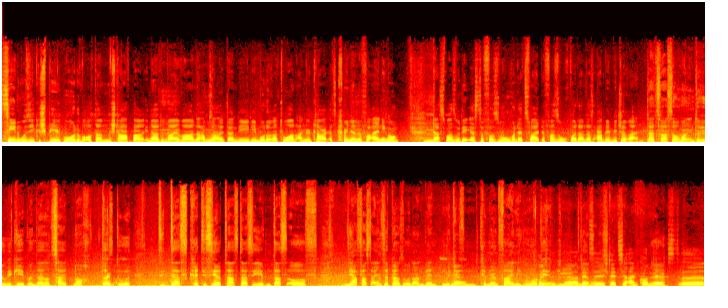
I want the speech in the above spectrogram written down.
Szenemusik gespielt wurde, wo auch dann strafbare Inhalte Mhm. bei waren. Da haben sie halt dann die, die Moderatoren angeklagt als kriminelle Vereinigung. Mhm. Das war so der erste Versuch. Und der zweite Versuch war dann das AB Mittelrhein. Dazu hast du auch mal ein Interview gegeben in deiner Zeit noch, dass Genau. du das kritisiert hast, dass sie eben das auf ja, fast Einzelpersonen anwenden mit Ja. diesen kriminellen Vereinigungen. Okay. Richtig, mhm. ne? Ja, letztlich, letztlich in einem Kontext, äh,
